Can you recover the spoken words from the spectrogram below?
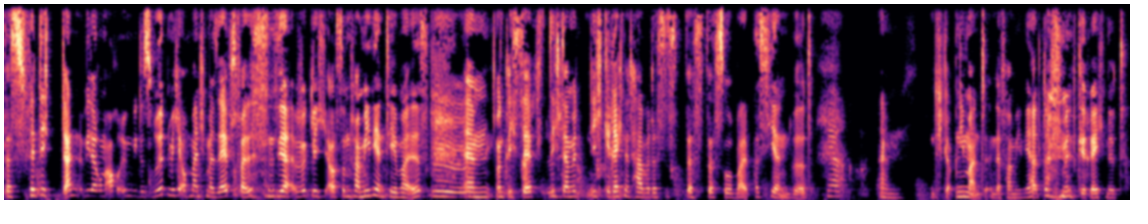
das finde ich dann wiederum auch irgendwie, das rührt mich auch manchmal selbst, weil es ja wirklich auch so ein Familienthema ist. Mhm. Ähm, und ich selbst Absolut. nicht damit nicht gerechnet habe, dass, es, dass das so mal passieren wird. Ja. Ähm, und ich glaube, niemand in der Familie hat damit gerechnet.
